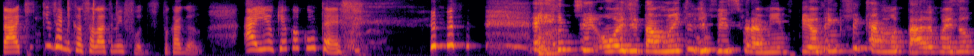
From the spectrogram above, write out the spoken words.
tá? Quem quiser me cancelar também foda-se, tô cagando. Aí o que que acontece? Gente, hoje tá muito difícil para mim, porque eu tenho que ficar mutada, mas eu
